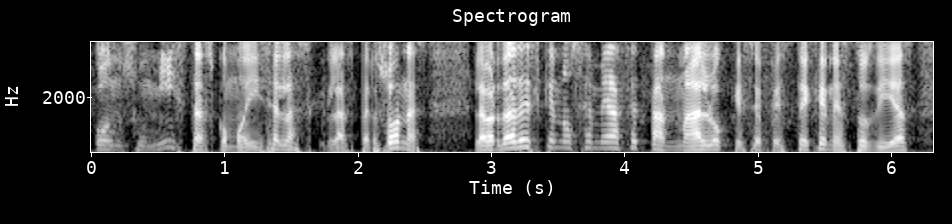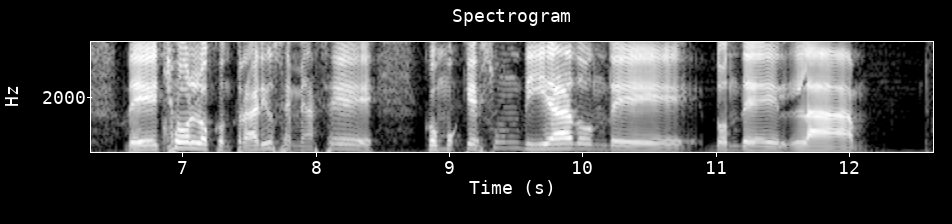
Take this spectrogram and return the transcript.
consumistas, como dicen las, las, personas. La verdad es que no se me hace tan malo que se festejen estos días. De hecho, lo contrario, se me hace como que es un día donde, donde la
